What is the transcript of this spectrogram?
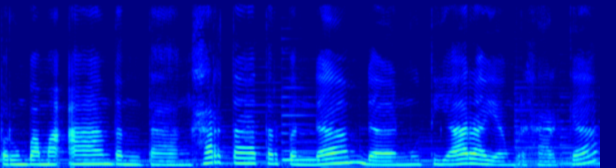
perumpamaan tentang harta terpendam dan mutiara yang berharga,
